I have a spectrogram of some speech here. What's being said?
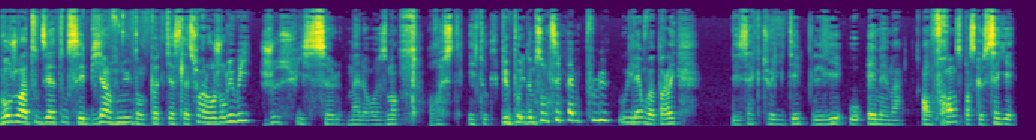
Bonjour à toutes et à tous et bienvenue dans le podcast La Soirée. Alors aujourd'hui, oui, je suis seul, malheureusement. Rust est occupé. Polydomson ne sait même plus où il est. On va parler des actualités liées au MMA en France parce que ça y est,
